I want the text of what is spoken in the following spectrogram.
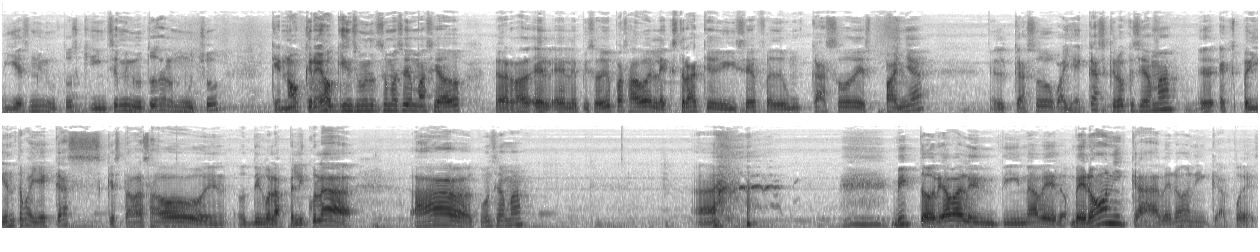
10 minutos, 15 minutos a lo mucho, que no creo, 15 minutos se me hace demasiado. La verdad, el, el episodio pasado, el extra que hice fue de un caso de España, el caso Vallecas, creo que se llama, eh, Expediente Vallecas, que está basado en, digo, la película, ah, ¿cómo se llama? Ah. Victoria Valentina Verónica, Verónica, pues.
